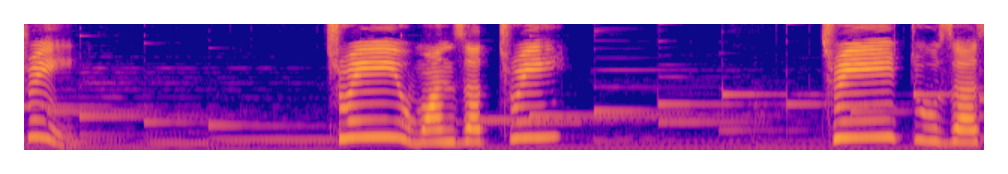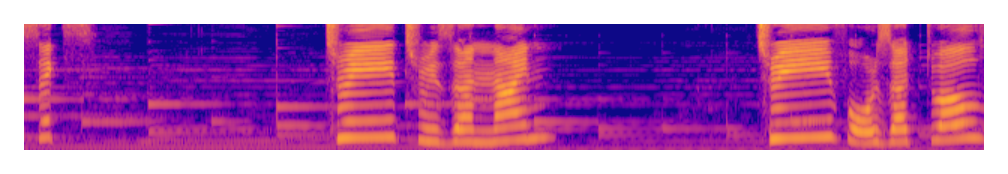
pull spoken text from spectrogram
three. Three ones are three. Three twos are six. Three threes are nine. Three fours are twelve.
